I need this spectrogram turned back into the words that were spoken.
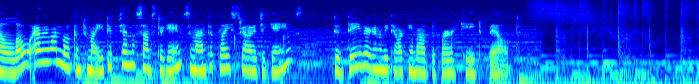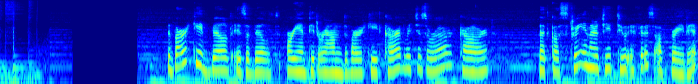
Hello everyone, welcome to my YouTube channel Sampstra Games, Samantha Plays Strategy Games. Today we're going to be talking about the Barricade build. The Barricade build is a build oriented around the Barricade card, which is a rare card that costs 3 energy 2 if it is upgraded,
